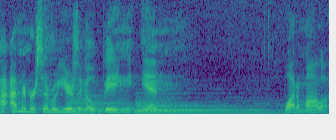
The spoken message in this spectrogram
I, I remember several years ago being in Guatemala,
